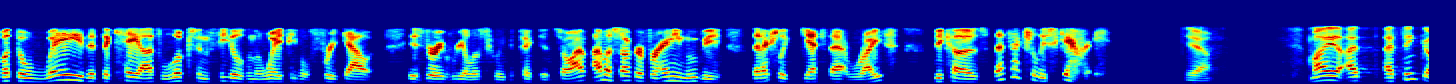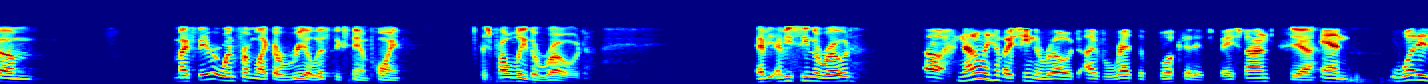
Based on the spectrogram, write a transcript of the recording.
But the way that the chaos looks and feels, and the way people freak out, is very realistically depicted. So I, I'm a sucker for any movie that actually gets that right, because that's actually scary. Yeah. My I I think um my favorite one from like a realistic standpoint is probably The Road. Have you have you seen The Road? Uh, not only have I seen The Road, I've read the book that it's based on. Yeah. And what is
